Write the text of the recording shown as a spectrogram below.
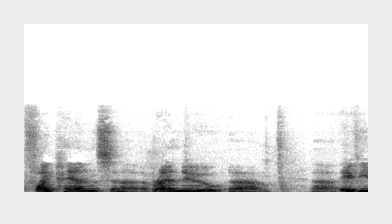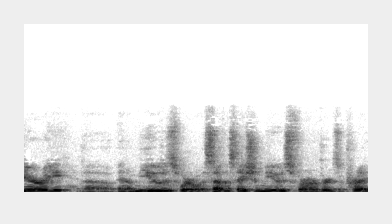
flight pens and a, a brand new um, uh, aviary and a mews, where a seven station mews for our birds of prey.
